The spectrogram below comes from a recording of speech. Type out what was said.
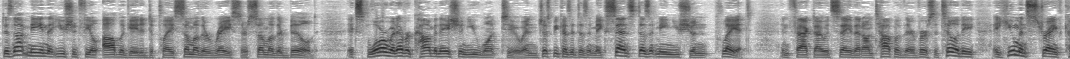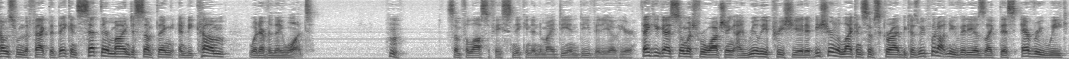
does not mean that you should feel obligated to play some other race or some other build. Explore whatever combination you want to, and just because it doesn't make sense doesn't mean you shouldn't play it. In fact, I would say that on top of their versatility, a human's strength comes from the fact that they can set their mind to something and become whatever they want. Some philosophy sneaking into my D&D video here. Thank you guys so much for watching. I really appreciate it. Be sure to like and subscribe because we put out new videos like this every week.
